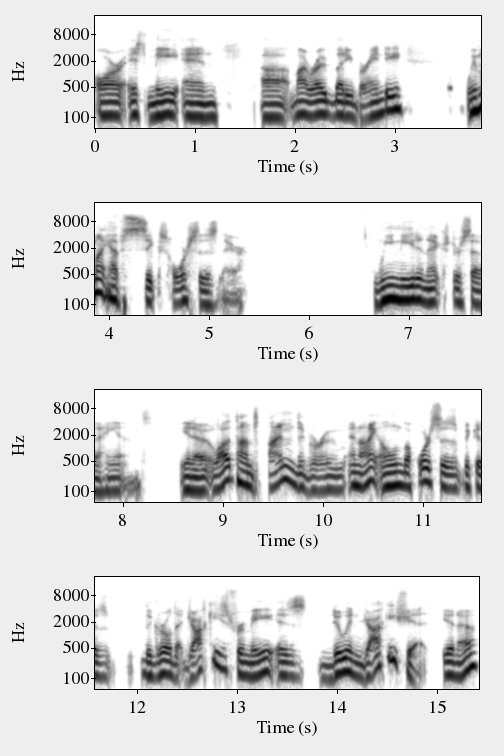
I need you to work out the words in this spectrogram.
or it's me and uh, my road buddy Brandy, we might have six horses there. We need an extra set of hands. You know, a lot of times I'm the groom and I own the horses because the girl that jockeys for me is doing jockey shit, you know?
